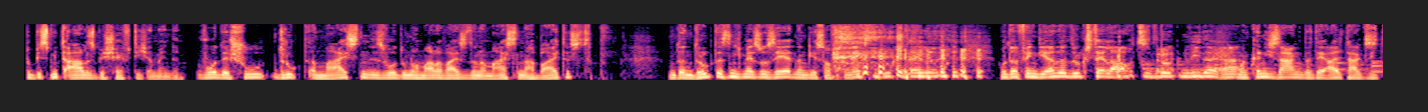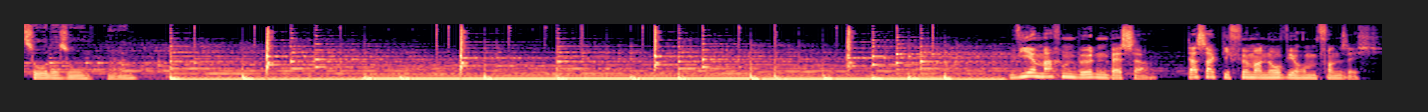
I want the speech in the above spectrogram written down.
du bist mit alles beschäftigt am Ende. Wo der Schuh druckt am meisten ist, wo du normalerweise dann am meisten arbeitest. Und dann druckt das nicht mehr so sehr, dann gehst du auf die nächste Druckstelle und dann fängt die andere Druckstelle auch zu drucken wieder. Ja. Man kann nicht sagen, dass der Alltag sieht so oder so. Ja. Wir machen Böden besser. Das sagt die Firma Novium von sich.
